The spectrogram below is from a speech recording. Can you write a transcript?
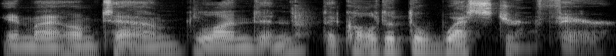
in my hometown, London. They called it the Western Fair.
